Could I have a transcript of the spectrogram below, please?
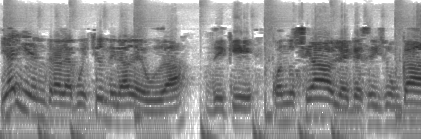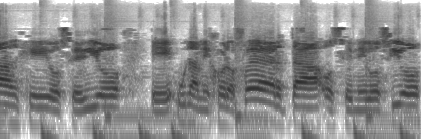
Y ahí entra la cuestión de la deuda, de que cuando se habla de que se hizo un canje o se dio eh, una mejor oferta o se negoció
